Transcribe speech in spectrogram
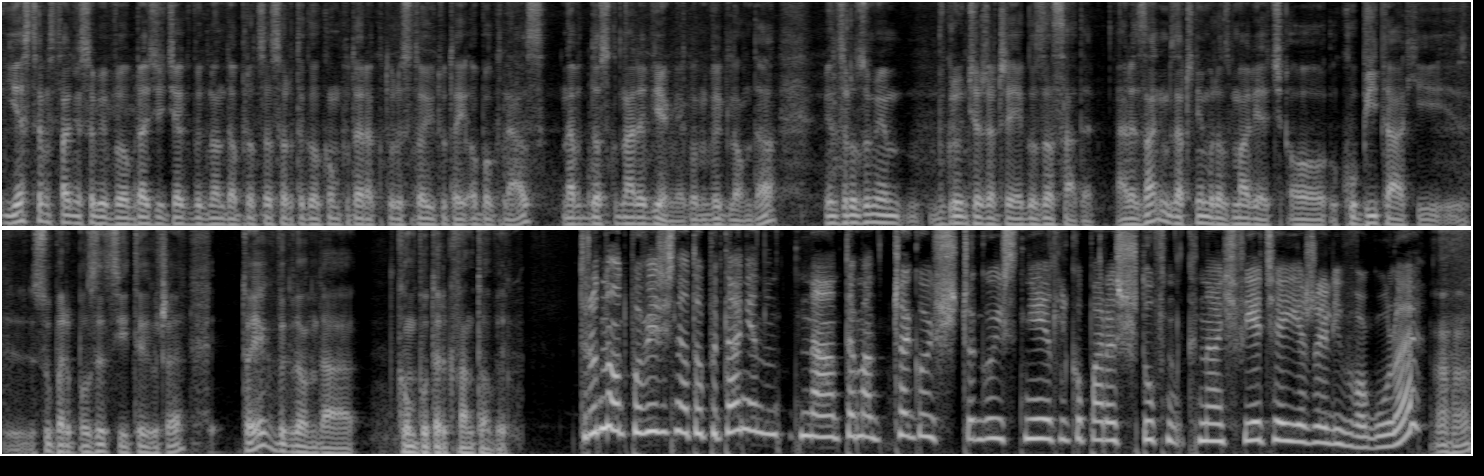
jestem w stanie sobie wyobrazić, jak wygląda procesor tego komputera, który stoi tutaj obok nas. Nawet doskonale wiem, jak on wygląda, więc rozumiem w gruncie rzeczy jego zasadę. Ale zanim zaczniemy rozmawiać o kubitach i superpozycji tychże, to jak wygląda komputer kwantowy? Trudno odpowiedzieć na to pytanie na temat czegoś, czego istnieje tylko parę sztuk na świecie, jeżeli w ogóle. Aha.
